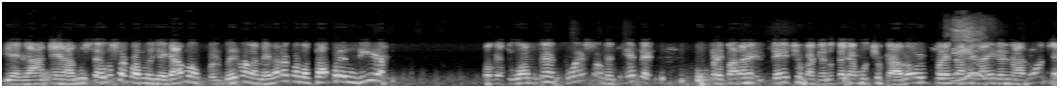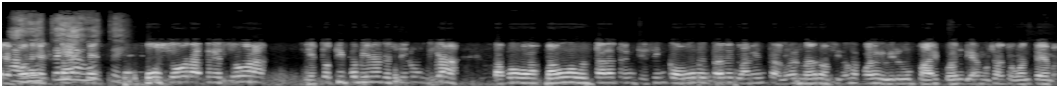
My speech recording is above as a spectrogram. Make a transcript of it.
y en la, en la luz se usa cuando llegamos, pues digo, la nevera cuando está prendida, porque tú haces esfuerzo, ¿me entiendes? Preparas el techo para que no tenga mucho calor, prendas Sí. el aire en la noche, le pones el ajustes. dos horas, tres horas, y estos tipos vienen a decir un día, vamos, a- vamos a aumentar a 35, vamos a aumentar a 40, no hermano, así no se puede vivir en un país. Buen día muchachos, buen tema.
